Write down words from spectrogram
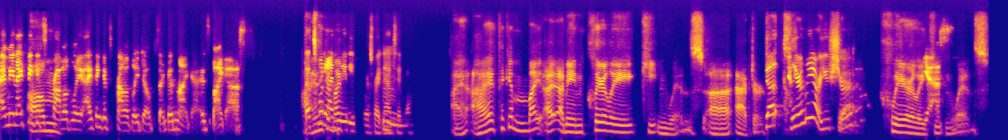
I mean, I think it's Um, probably I think it's probably Dopesick in my guess. It's my guess. That's I what I'm might- leaning towards right now, too. I, I think it might. I, I mean, clearly Keaton wins. Uh, actor. Yeah, clearly, are you sure? Yeah. Clearly Yes. Keaton wins.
